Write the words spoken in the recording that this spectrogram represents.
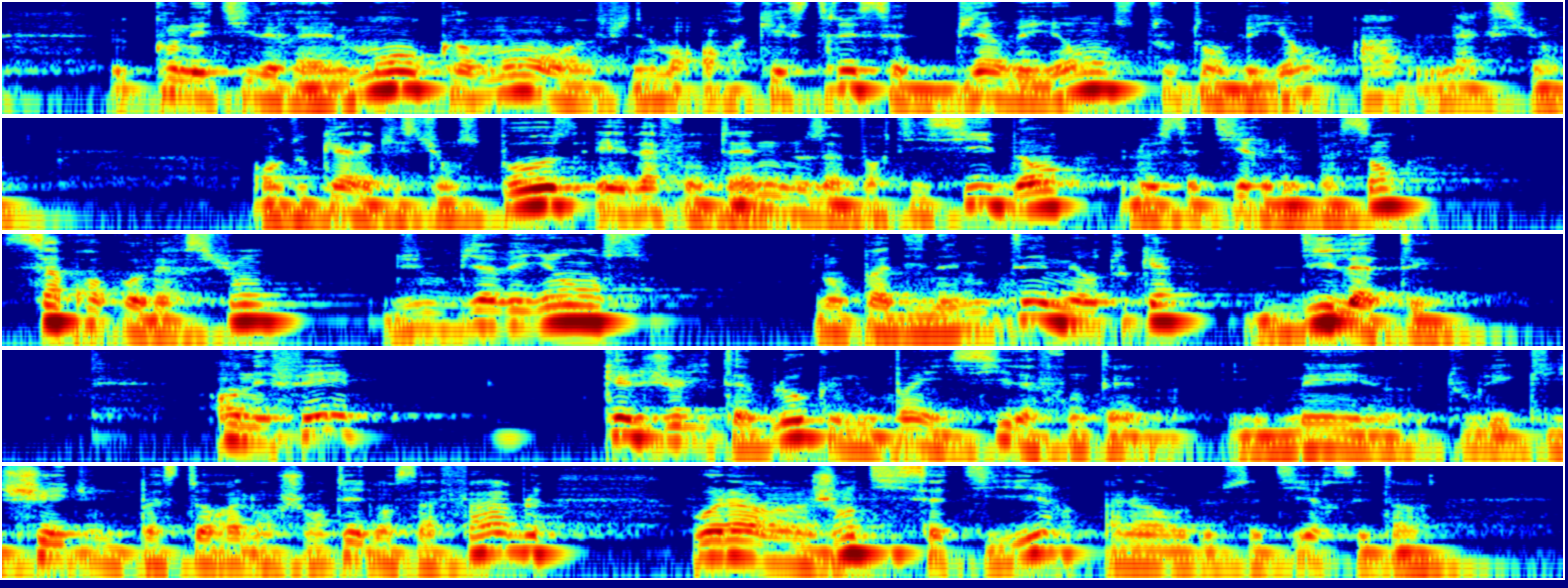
qu'en est-il réellement? Comment euh, finalement orchestrer cette bienveillance tout en veillant à l'action? En tout cas, la question se pose et La Fontaine nous apporte ici, dans Le satire et le passant, sa propre version d'une bienveillance, non pas dynamitée, mais en tout cas dilatée. En effet, quel joli tableau que nous peint ici La Fontaine. Il met euh, tous les clichés d'une pastorale enchantée dans sa fable. Voilà un gentil satyre. Alors le satyre, c'est un,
